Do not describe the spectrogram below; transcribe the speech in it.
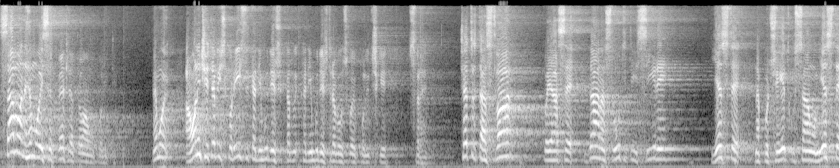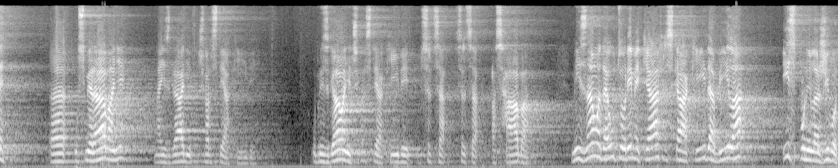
Samo nemoj se petljati ovam u politiku. Nemoj, a oni će tebi iskoristiti kad im budeš, kad, kad im budeš trebao u svoje političke svrhe. Četvrta stvar koja se da naslutiti iz Sire jeste na početku samom, jeste E, usmjeravanje na izgradnji čvrste akide. Ubrizgavanje čvrste akide u srca, srca ashaba. Mi znamo da je u to vrijeme kjafirska akida bila ispunila život,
